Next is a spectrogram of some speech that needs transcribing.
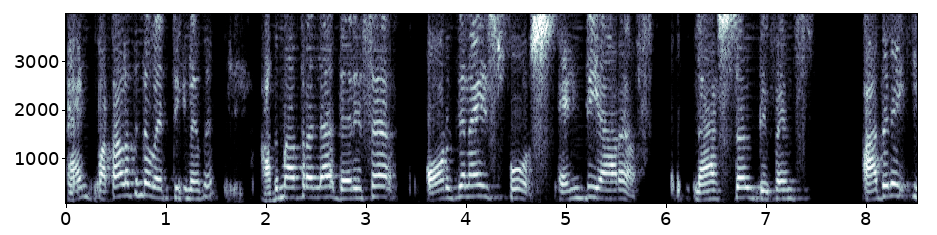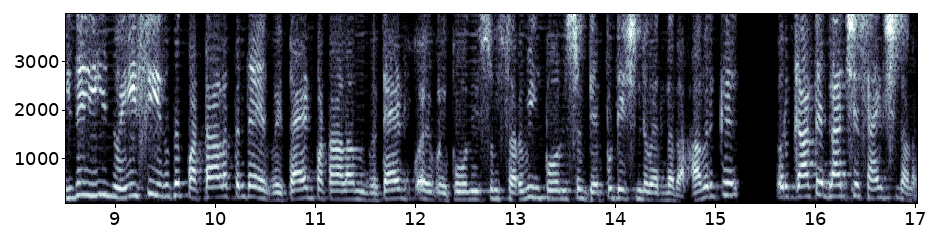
ആൻഡ് പട്ടാളത്തിന്റെ വരുത്തിക്കുന്നത് അത് മാത്രമല്ല there is a organised force N D R F national defence അതിന് ഇത് ഈ റേസ് ചെയ്തത് പട്ടാളത്തിന്റെ റിട്ടയർഡ് പട്ടാളം റിട്ടയർഡ് പോലീസും സർവിംഗ് പോലീസും ഡെപ്യൂട്ടേഷനിൽ വരുന്നതാണ് അവർക്ക് ഒരു കാട്ടെ ബ്ലാൻഷ് സാങ്ഷൻ ആണ്.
